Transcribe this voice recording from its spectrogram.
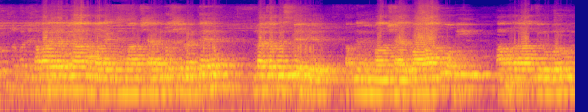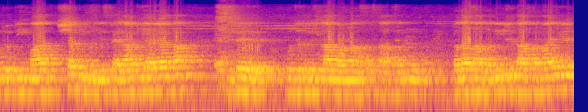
ہمارے درمیان ہمارے مہمان شاید تشریف رکھتے ہیں۔ میں قبل اس کے لیے اپنے مہمان شاید کو آواز کو بھی آپ حضرات کے روبرو جو تین مارچ شب کی مجلس کا اعلان کیا گیا تھا، جسے حجت الاسلام مولانا حسن صاحب نے رضا صاحب غنی خطاب فرمائیں گے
